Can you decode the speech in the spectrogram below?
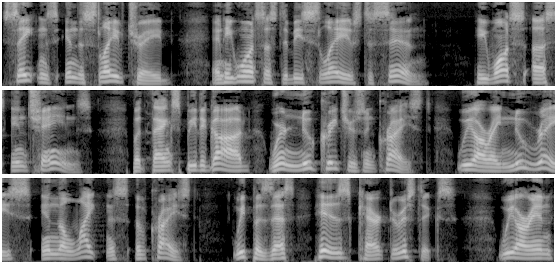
Satan's in the slave trade, and he wants us to be slaves to sin. He wants us in chains. But thanks be to God, we're new creatures in Christ. We are a new race in the likeness of Christ. We possess his characteristics. We are in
